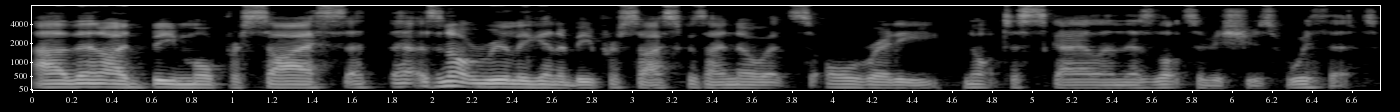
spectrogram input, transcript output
uh, then I'd be more precise. It's not really going to be precise because I know it's already not to scale and there's lots of issues with it.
